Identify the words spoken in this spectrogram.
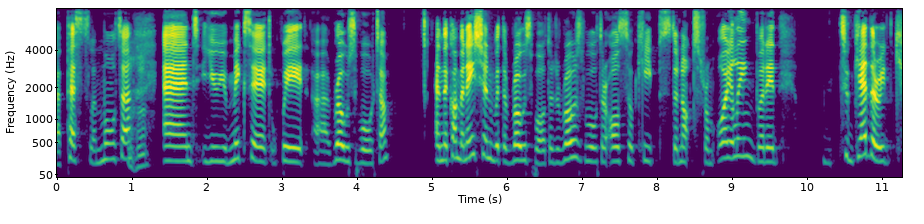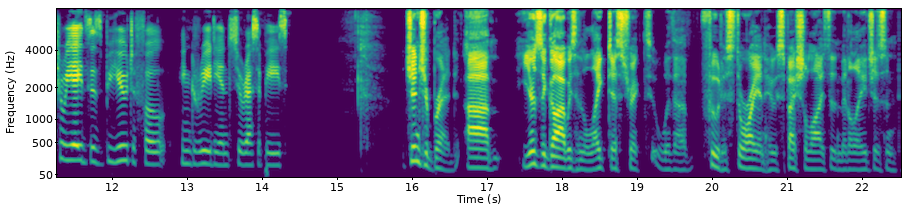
a pestle and mortar and you, you mix it with uh, rose water. And the combination with the rose water, the rose water also keeps the nuts from oiling, but it together it creates this beautiful ingredient to recipes. Gingerbread. Um, years ago, I was in the Lake District with a food historian who specialized in the Middle Ages, and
